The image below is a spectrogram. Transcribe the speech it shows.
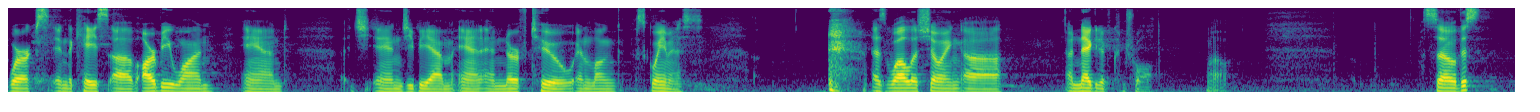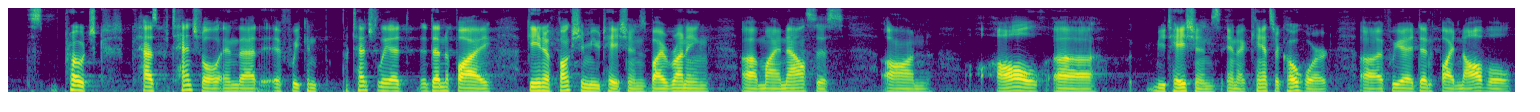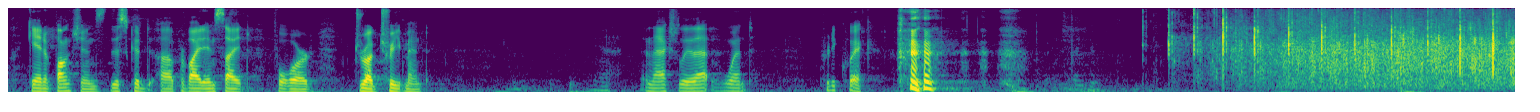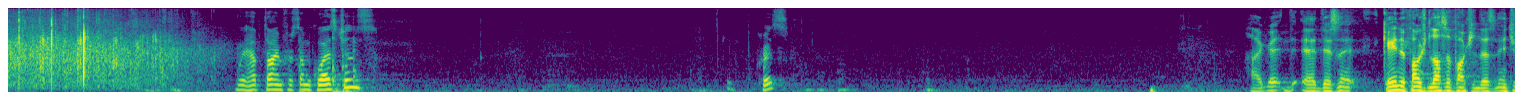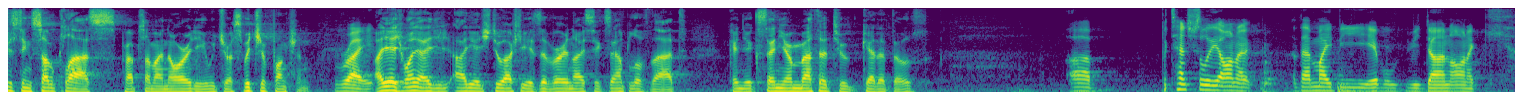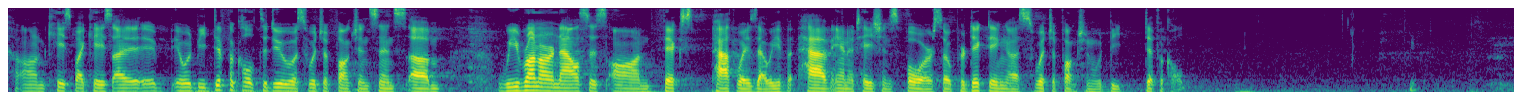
works in the case of RB1 and, and GBM and, and NRF2 in lung squamous, as well as showing uh, a negative control. Wow. So this, this approach has potential in that if we can potentially identify gain of function mutations by running uh, my analysis on all uh, mutations in a cancer cohort, uh, if we identify novel gain of functions, this could uh, provide insight for drug treatment. Yeah. And actually that went pretty quick. We have time for some questions. Chris? Hi, uh, there's a gain of function, loss of function. There's an interesting subclass, perhaps a minority, which are switch of function. Right. IDH1, IDH2 actually is a very nice example of that. Can you extend your method to get at those? Uh, potentially on a that might be able to be done on a on case by case. I, it, it would be difficult to do a switch of function since um, we run our analysis on fixed pathways that we have annotations for. So predicting a switch of function would be difficult.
